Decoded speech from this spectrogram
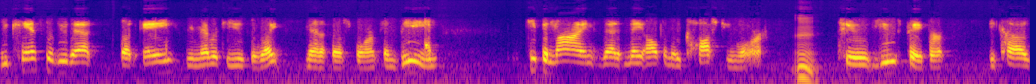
you can still do that. But A, remember to use the right manifest form, and B, keep in mind that it may ultimately cost you more Mm. to use paper because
